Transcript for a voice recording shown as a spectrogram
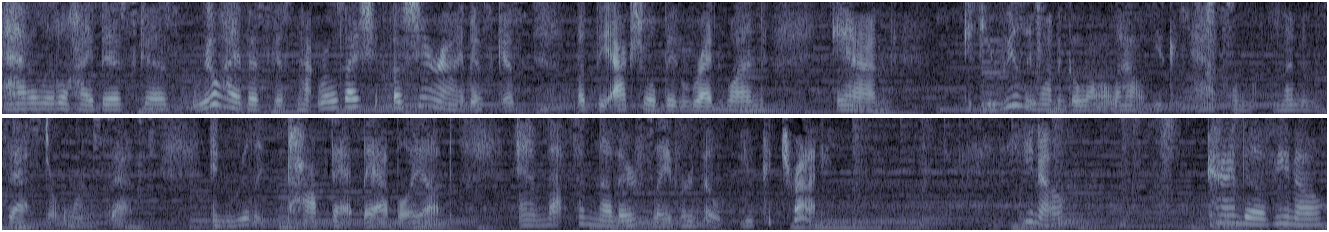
add a little hibiscus, real hibiscus, not Rose of Sharon hibiscus, but the actual big red one. And if you really want to go all out, you can add some lemon zest or orange zest and really pop that bad boy up. And that's another flavor note you could try. You know, kind of, you know,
